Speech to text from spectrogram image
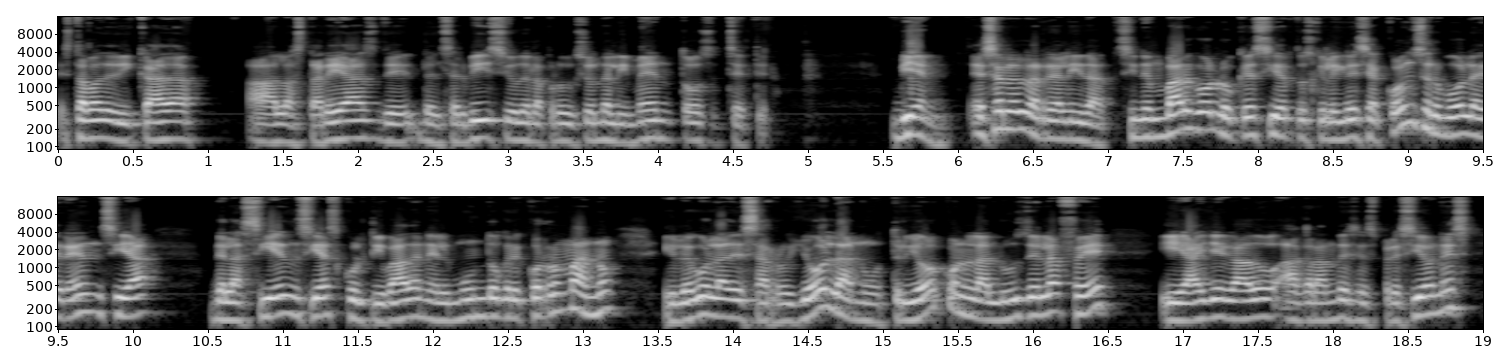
estaba dedicada a las tareas del servicio, de la producción de alimentos, etc. Bien, esa era la realidad. Sin embargo, lo que es cierto es que la Iglesia conservó la herencia de las ciencias cultivada en el mundo grecorromano y luego la desarrolló, la nutrió con la luz de la fe y ha llegado a grandes expresiones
